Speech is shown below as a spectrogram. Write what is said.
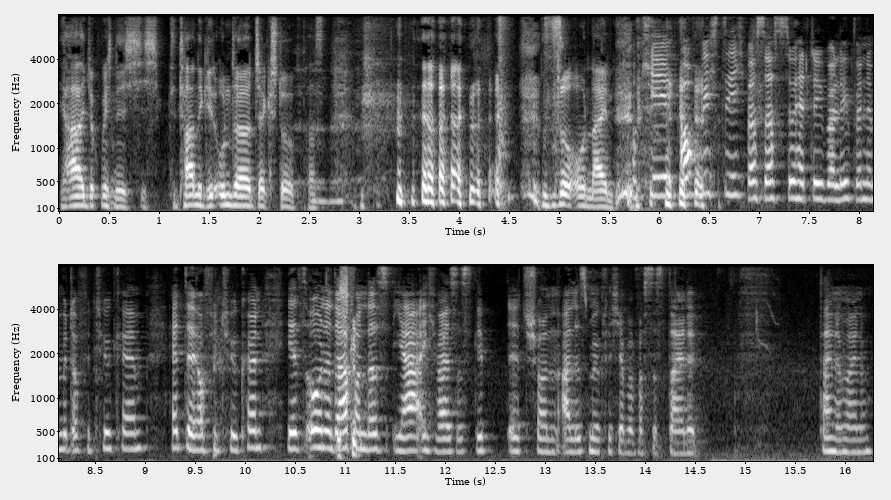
ja, juckt mich nicht. Ich, Titanic geht unter, Jack stirbt. Passt. so, oh nein. Okay, auch wichtig, was sagst du, hätte überlebt, wenn er mit auf die Tür käme? Hätte er auf die Tür können. Jetzt ohne davon, dass, ja, ich weiß, es gibt jetzt schon alles mögliche, aber was ist deine, deine Meinung?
